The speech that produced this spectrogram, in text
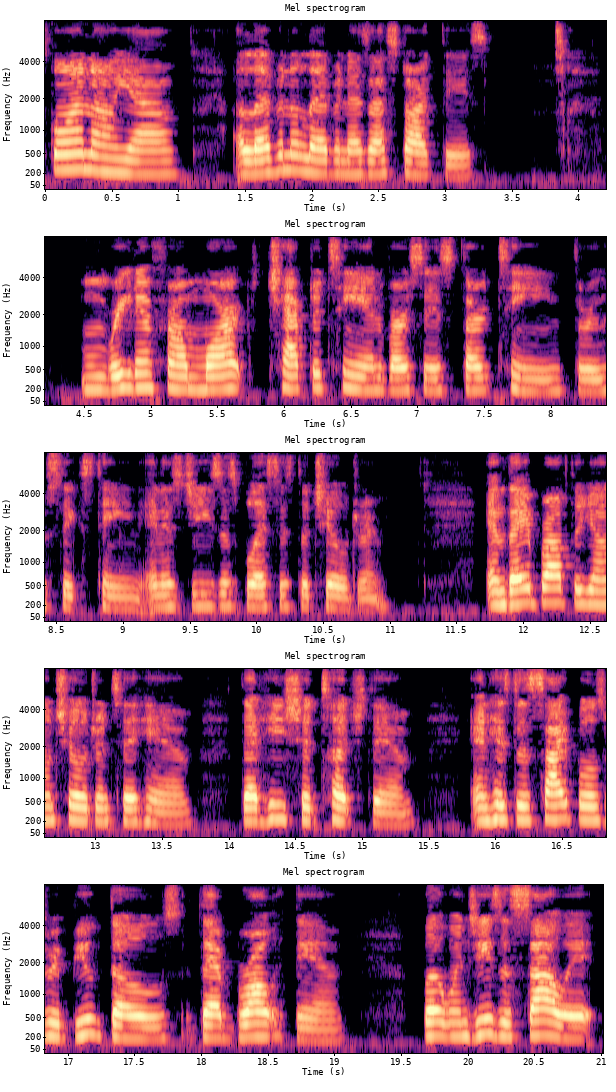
going on, y'all? 11 11 as I start this. I'm reading from Mark chapter 10, verses 13 through 16, and as Jesus blesses the children. And they brought the young children to him, that he should touch them. And his disciples rebuked those that brought them. But when Jesus saw it,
